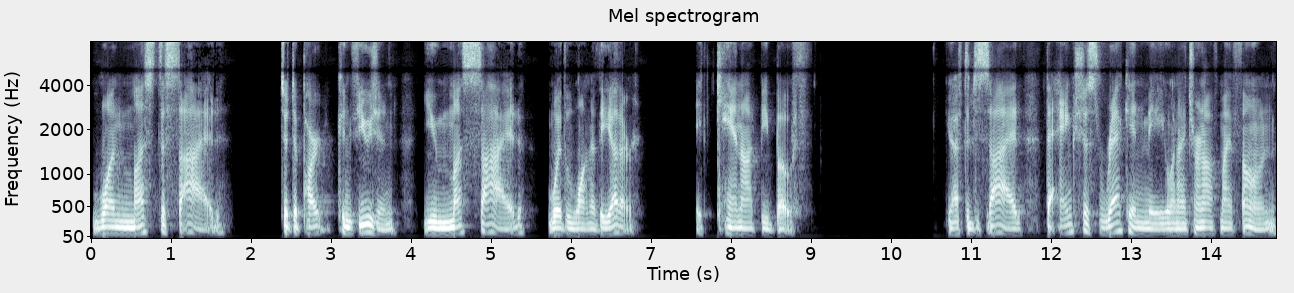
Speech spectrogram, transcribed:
one must decide to depart confusion. You must side with one or the other. It cannot be both. You have to decide the anxious wreck in me when I turn off my phone,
